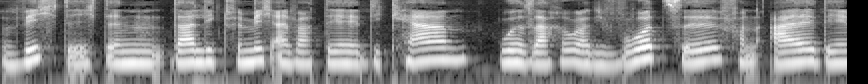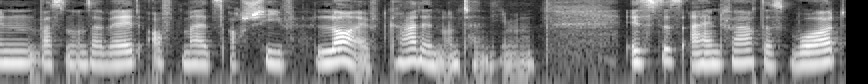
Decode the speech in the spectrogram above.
wichtig, denn da liegt für mich einfach die, die Kernursache oder die Wurzel von all dem, was in unserer Welt oftmals auch schief läuft, gerade in Unternehmen. Ist es einfach das Wort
